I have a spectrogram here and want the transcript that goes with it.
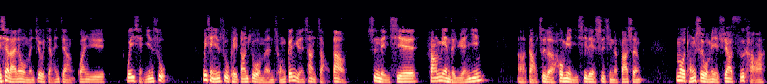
接下来呢，我们就讲一讲关于危险因素。危险因素可以帮助我们从根源上找到是哪些方面的原因啊，导致了后面一系列事情的发生。那么同时，我们也需要思考啊，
